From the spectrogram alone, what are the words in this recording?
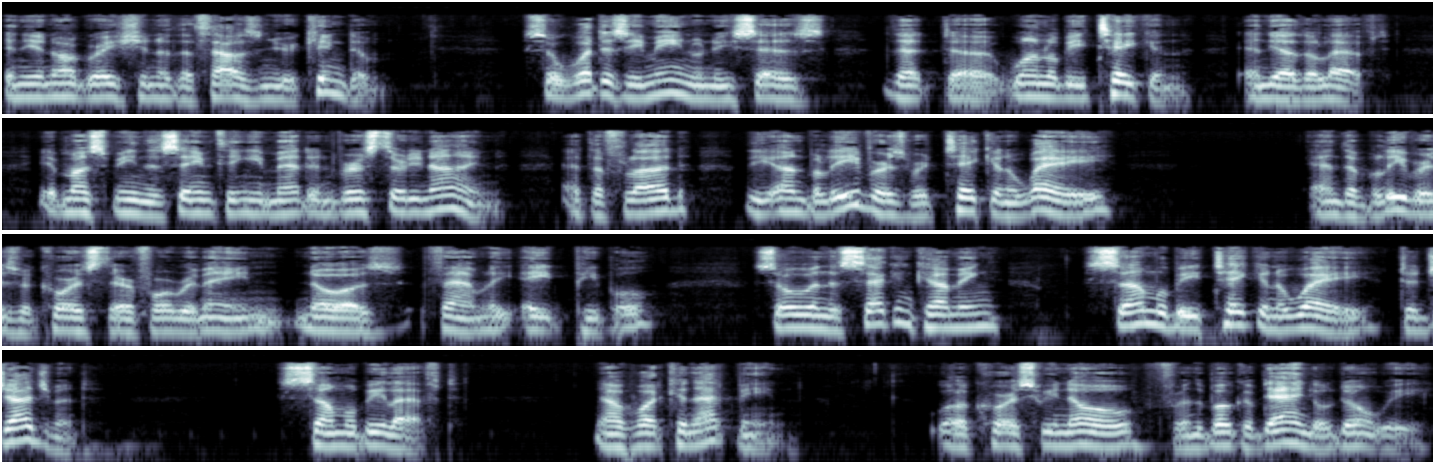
in the inauguration of the thousand year kingdom. So what does he mean when he says that uh, one will be taken and the other left? It must mean the same thing he meant in verse 39. At the flood, the unbelievers were taken away and the believers, of course, therefore remain Noah's family, eight people. So in the second coming, some will be taken away to judgment, some will be left. Now, what can that mean? Well, of course, we know from the book of Daniel, don't we,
